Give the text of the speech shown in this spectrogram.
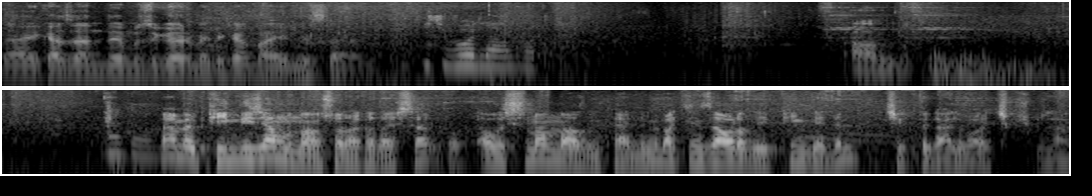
Daha kazandığımızı görmedik ama hayırlısı abi. Hiç voley almadım. Aldım. Ne de oldu? Ben böyle ping diyeceğim bundan sonra arkadaşlar. Alıştırmam lazım kendimi. Bak Zinza orada değil ping dedim. Çıktı galiba. Ay çıkmış güzel.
